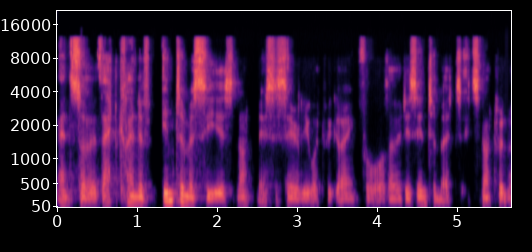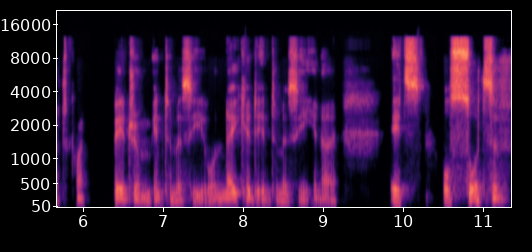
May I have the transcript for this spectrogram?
And so that kind of intimacy is not necessarily what we're going for, although it is intimate. It's not, we're not talking about bedroom intimacy or naked intimacy, you know. It's all sorts of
